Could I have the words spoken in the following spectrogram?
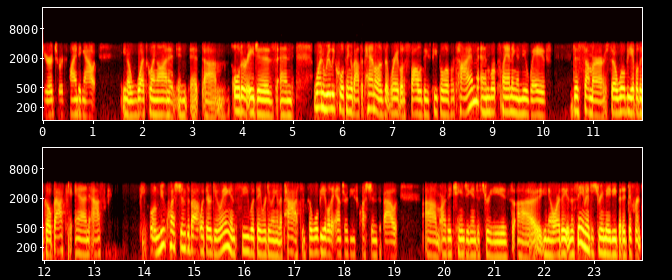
geared towards finding out, you know, what's going on in, in, at um, older ages. And one really cool thing about the panel is that we're able to follow these people over time, and we're planning a new wave this summer. So we'll be able to go back and ask people new questions about what they're doing and see what they were doing in the past. And so we'll be able to answer these questions about um, are they changing industries? Uh, you know, are they in the same industry maybe, but a different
